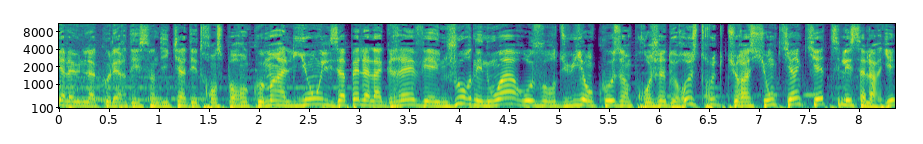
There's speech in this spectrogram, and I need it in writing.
y a la une la colère des syndicats des transports en commun à Lyon. Ils appellent à la grève et à une journée noire aujourd'hui en cause un projet de restructuration qui inquiète les salariés.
